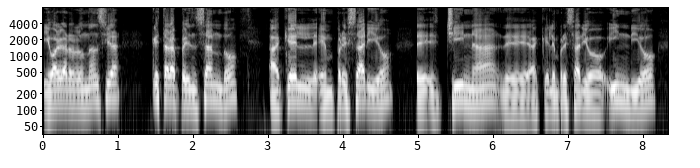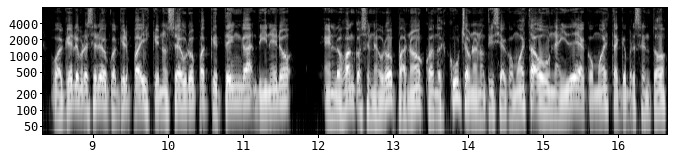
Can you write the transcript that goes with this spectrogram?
Y valga la redundancia, ¿qué estará pensando aquel empresario de China, de aquel empresario indio o aquel empresario de cualquier país que no sea Europa que tenga dinero en los bancos en Europa, ¿no? Cuando escucha una noticia como esta o una idea como esta que presentó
